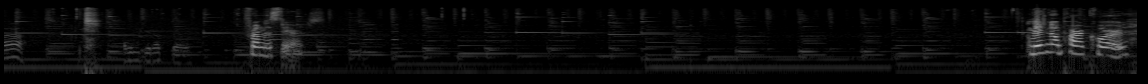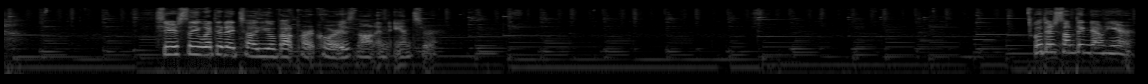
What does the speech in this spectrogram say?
Ah! I didn't get up there. From the stairs. There's no parkour. Seriously, what did I tell you about parkour is not an answer. Oh, there's something down here.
